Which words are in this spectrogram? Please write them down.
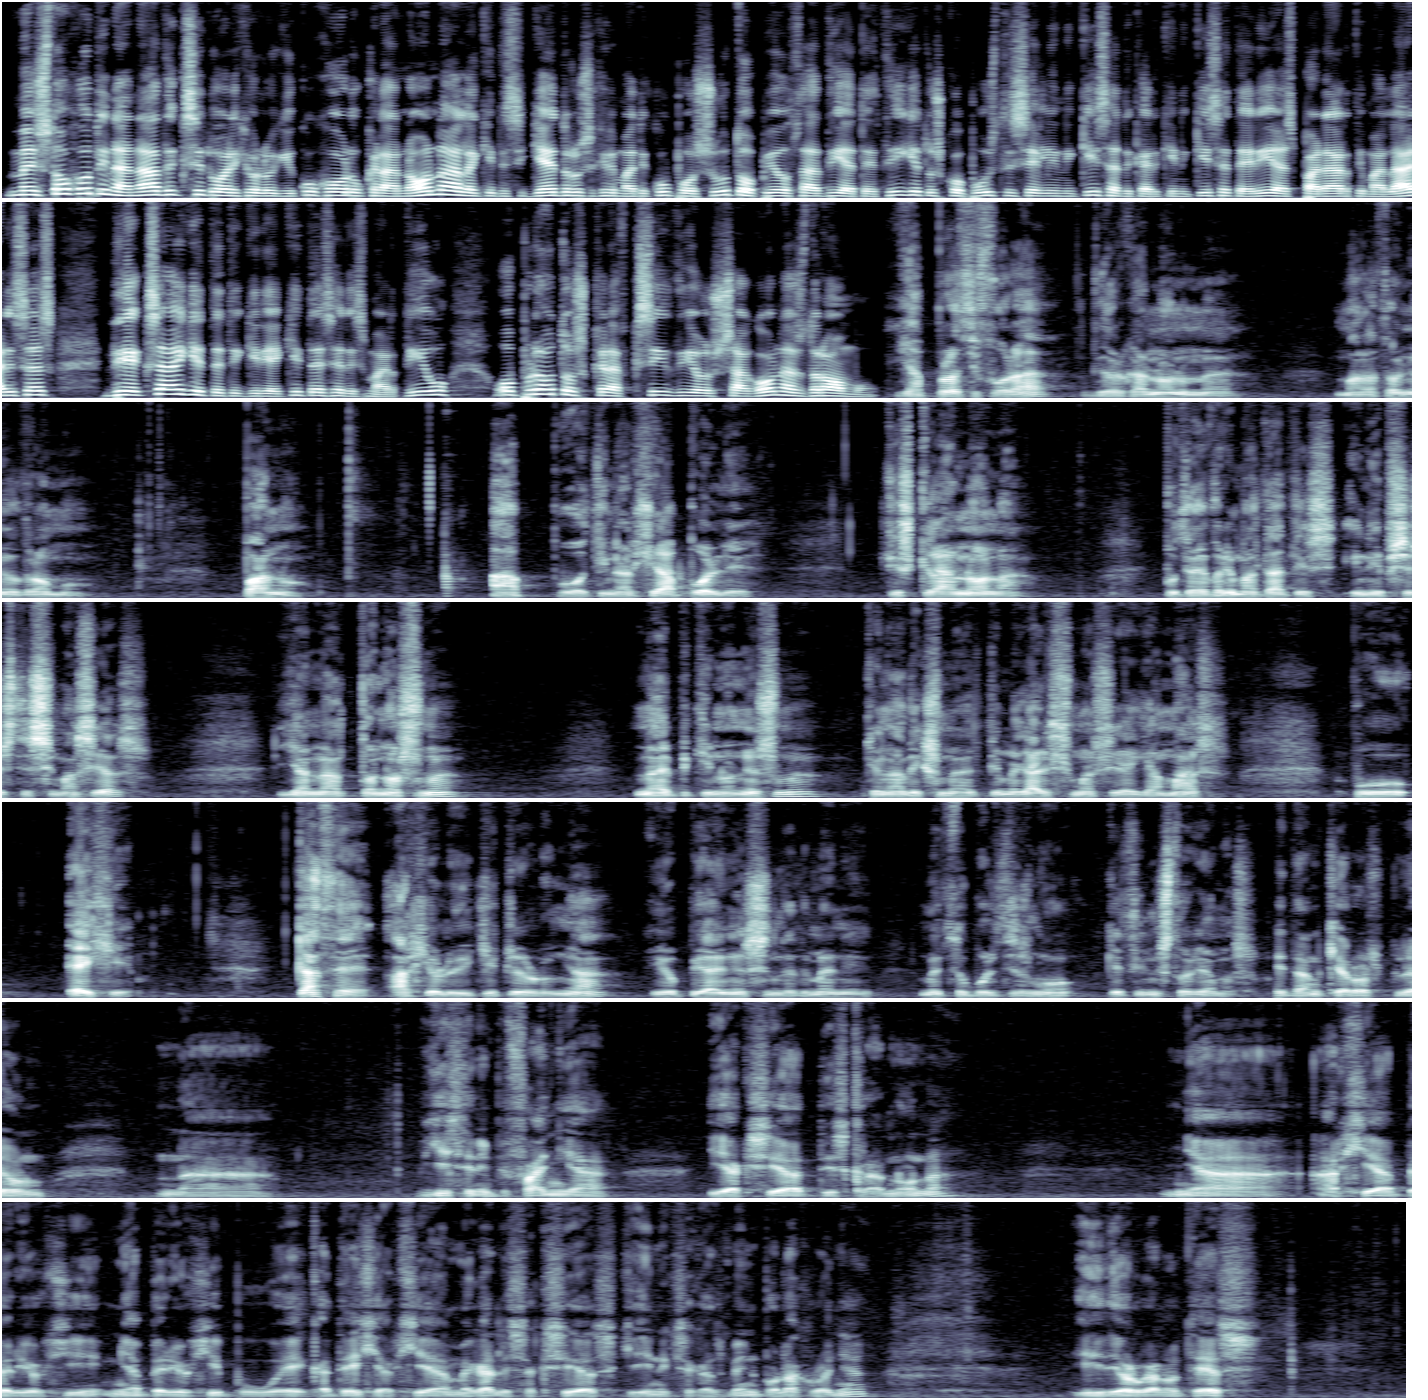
Με στόχο την ανάδειξη του αρχαιολογικού χώρου Κρανώνα αλλά και τη συγκέντρωση χρηματικού ποσού, το οποίο θα διατεθεί για τους σκοπούς της Ελληνικής Αντικαρκυνική Εταιρείας Παράρτημα Λάρισα, διεξάγεται την Κυριακή 4 Μαρτίου ο πρώτος κραυξίδιος αγώνας δρόμου. Για πρώτη φορά διοργανώνουμε μαραθώνιο δρόμο πάνω από την αρχαία πόλη της Κρανώνα που τα ευρήματά της είναι υψής της σημασίας για να τονώσουμε να επικοινωνήσουμε και να δείξουμε τη μεγάλη σημασία για μας που έχει κάθε αρχαιολογική κληρονομιά η οποία είναι συνδεδεμένη με τον πολιτισμό και την ιστορία μας. Ήταν καιρός πλέον να βγει στην επιφάνεια η αξία της Κρανώνα, μια αρχαία περιοχή, μια περιοχή που ε, κατέχει αρχαία μεγάλης αξίας και είναι ξεχασμένη πολλά χρόνια, οι διοργανωτές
